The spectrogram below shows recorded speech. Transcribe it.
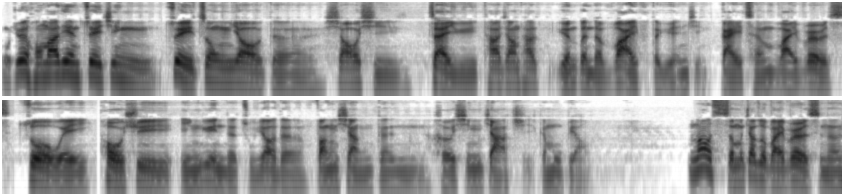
我觉得宏达电最近最重要的消息在于，它将它原本的 Vive 的远景改成 Viverse 作为后续营运的主要的方向跟核心价值跟目标。那什么叫做 Viverse 呢？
